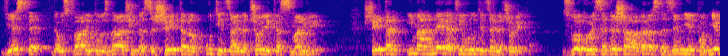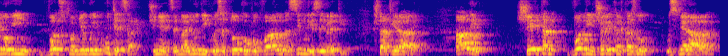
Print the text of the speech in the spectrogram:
jeste da u stvari to znači da se šetanom utjecaj na čovjeka smanjuje. Šetan ima negativan utjecaj na čovjeka. Zlo koje se dešava danas na zemlji je pod njegovim vodstvom, njegovim utjecajem. Činjenica ima ljudi koji se toliko pokvarili da sibli se ivreti. Šta ti radi? Ali šetan vodi čovjeka ka zlu, usmjerava ga.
